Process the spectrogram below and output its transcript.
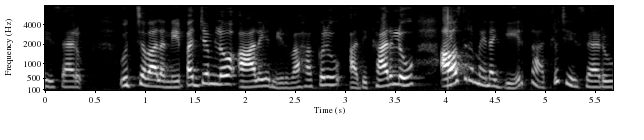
చేశారు. ఉత్సవాల నేపథ్యంలో ఆలయ నిర్వాహకులు అధికారులు అవసరమైన ఏర్పాట్లు చేశారు.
